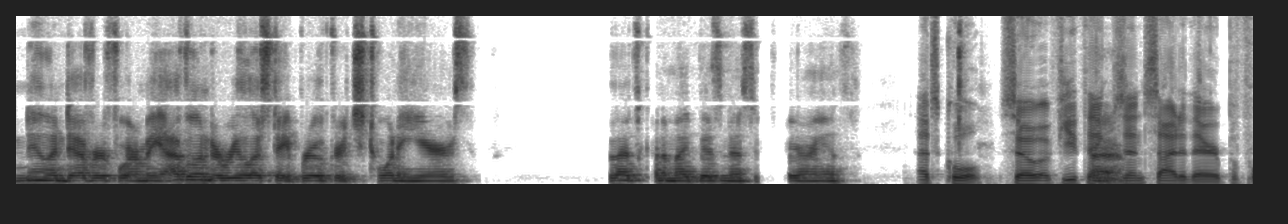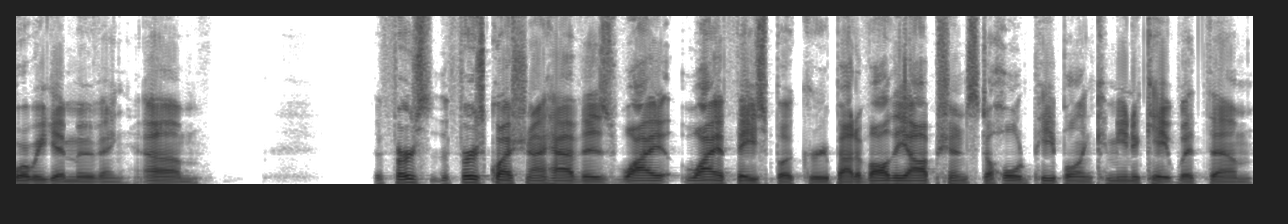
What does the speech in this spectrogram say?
new endeavor for me. I've owned a real estate brokerage 20 years. So that's kind of my business experience. That's cool. So, a few things Uh, inside of there before we get moving. Um, the first, the first question I have is why, why a Facebook group? Out of all the options to hold people and communicate with them,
